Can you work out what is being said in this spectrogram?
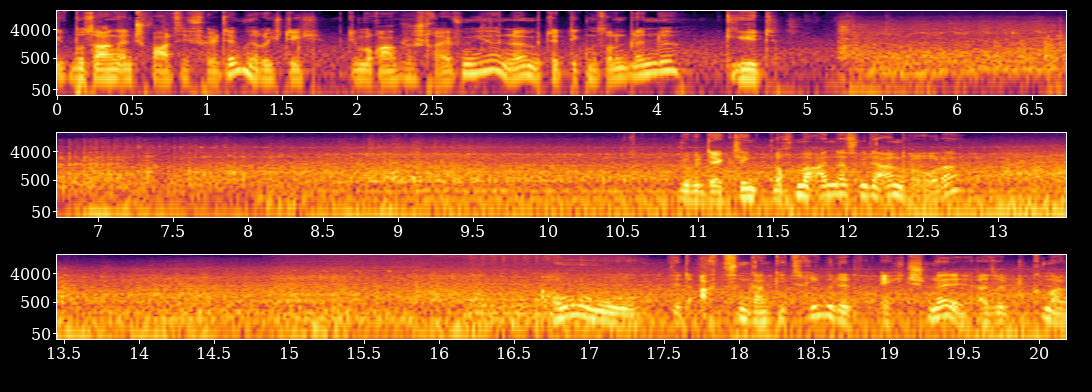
ich muss sagen, in schwarz gefällt er mir richtig. Mit dem orangen Streifen hier, ne? Mit der dicken Sonnenblende. Geht. Ich glaube, der klingt nochmal anders wie der andere, oder? Oh, das 18-Gang-Getriebe, das ist echt schnell. Also, guck mal,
